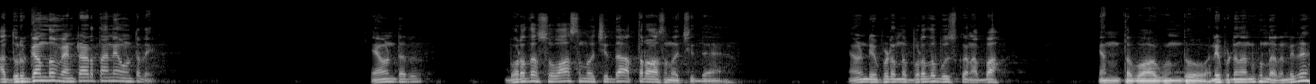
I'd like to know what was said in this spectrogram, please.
ఆ దుర్గంధం వెంటాడుతూనే ఉంటుంది. ఏమంటారు? బురద సువాసన వచ్చిద్దా అత్తరవాసన వచ్చిద్దా? ఏమంటే ఎప్పుడన్నా బురద పూసుకొని అబ్బా ఎంత బాగుందో అని ఎప్పుడన్నా అనుకున్నారా మీరు?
